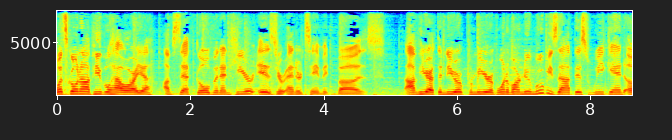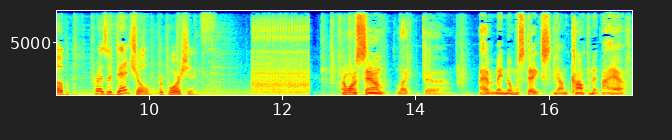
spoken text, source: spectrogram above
What's going on, people? How are you? I'm Seth Goldman, and here is your entertainment buzz. I'm here at the New York premiere of one of our new movies out this weekend of presidential proportions. I don't want to sound like uh, I haven't made no mistakes. Yeah, I'm confident I have.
